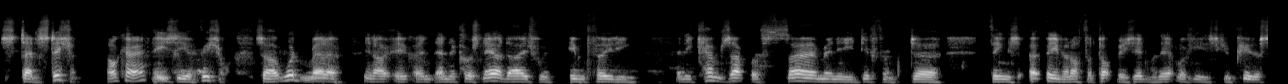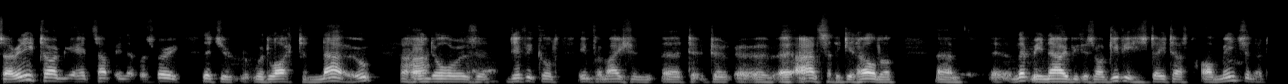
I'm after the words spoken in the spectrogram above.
statistician. Okay. He's the official. So it wouldn't matter, you know, if, and, and of course nowadays with him feeding and he comes up with so many different uh, things, uh, even off the top of his head, without looking at his computer. So anytime you had something that was very that you would like to know, uh-huh. and or as a difficult information uh, to, to uh, uh, answer to get hold of, um, uh, let me know because I'll give you his details. I'll mention it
